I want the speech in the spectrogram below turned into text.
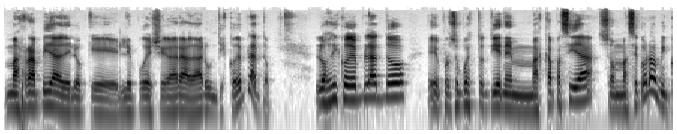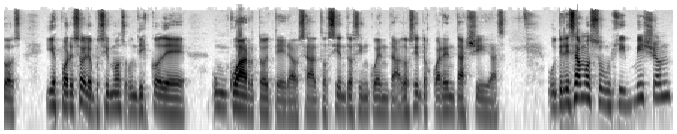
más rápida de lo que le puede llegar a dar un disco de plato. Los discos de plato, eh, por supuesto, tienen más capacidad, son más económicos y es por eso que le pusimos un disco de un cuarto de tera, o sea, 250, 240 gigas. Utilizamos un Hikvision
